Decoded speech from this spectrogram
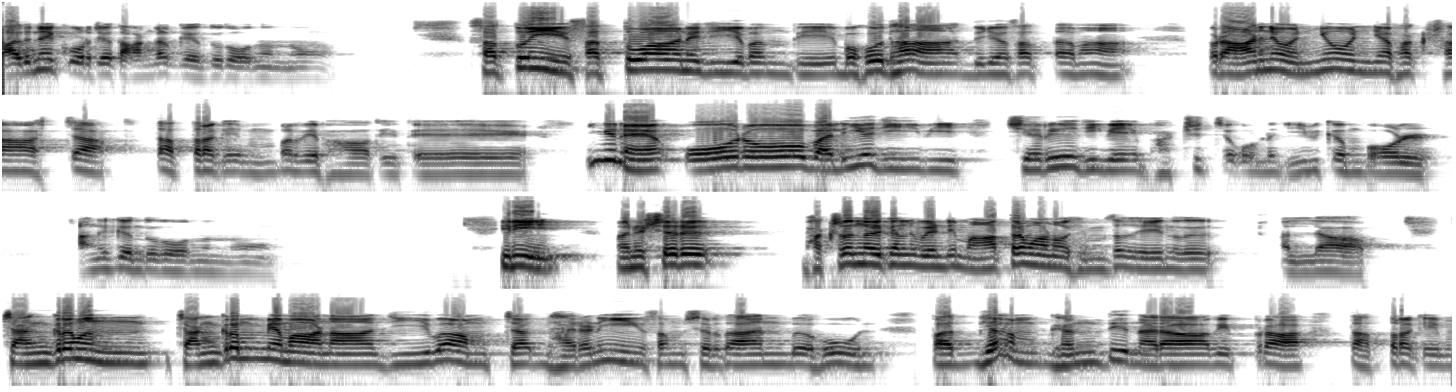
അതിനെക്കുറിച്ച് താങ്കൾക്ക് എന്തു തോന്നുന്നു? സത്വീ സത്വാന് ജീവന്തി ബഹുധാ ദ്വിജസത്തമ പ്രാണിനോ അന്യോന്യ ഭക്ഷാശ്ച തത്ര കിം പ്രതിഭാതിതേ. ഇങ്ങനെ ഓരോ വലിയ ജീവി ചെറിയ ജീവിയെ ഭക്ഷിച്ചുകൊണ്ട് ജീവിക്കുമ്പോൾ അങ്ങക്ക് എന്ത് തോന്നുന്നു? ഇനി മനുഷ്യര് ഭക്ഷണം കഴിക്കാൻ വേണ്ടി മാത്രമാണോ ഹിംസ ചെയ്യുന്നത്? അല്ല. ചംക്രമൻ ചംക്രമ്യമാണ ജീവാംശ ധരണീ സംശ്രിതാൻ ബഹൂൻ. പദ്ഭ്യം ഗ്രന്ഥി നരാവിപ്ര തത്ര കിം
